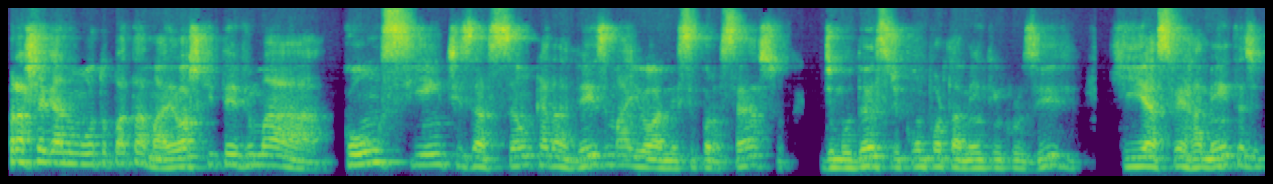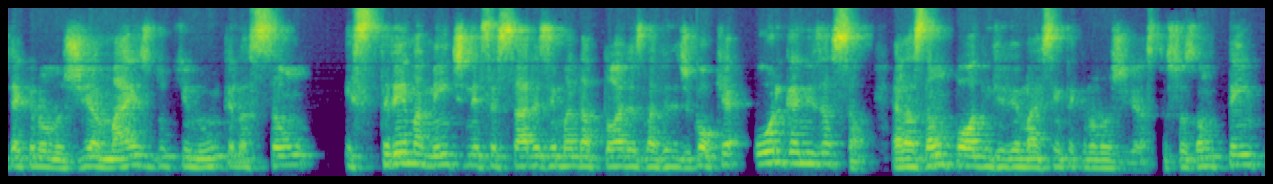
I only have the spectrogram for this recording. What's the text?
para chegar num outro patamar. Eu acho que teve uma conscientização cada vez maior nesse processo de mudança de comportamento, inclusive, que as ferramentas de tecnologia, mais do que nunca, elas são extremamente necessárias e mandatórias na vida de qualquer organização. Elas não podem viver mais sem tecnologia. As pessoas não têm,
